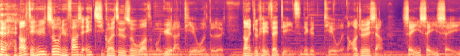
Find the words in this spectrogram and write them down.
然后点进去之后你会发现哎奇怪，这个时候我要怎么阅览贴文，对不对？然后你就可以再点一次那个贴文，然后就会想谁谁谁。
